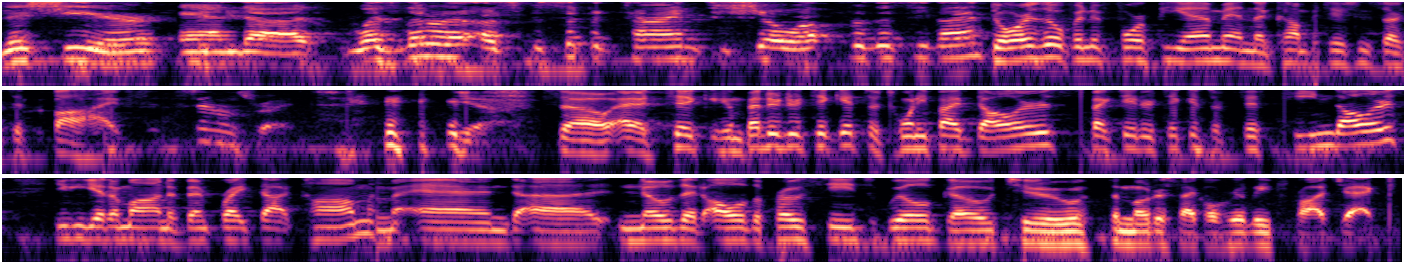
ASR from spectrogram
this year. And uh, was there a, a specific time to show up for this event? Doors open at 4 p.m. and the competition starts at 5. It sounds right. Yeah. So uh, tick, competitor tickets are $25. Spectator tickets are $15. You can get them on eventbrite.com and uh, know that all of the proceeds will go to the Motorcycle Relief Project.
